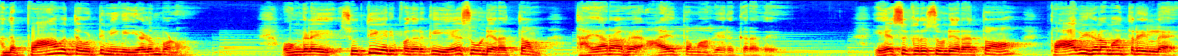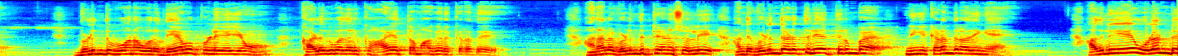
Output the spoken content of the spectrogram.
அந்த பாவத்தை விட்டு நீங்கள் எழும்பணும். உங்களை சுத்திகரிப்பதற்கு இயேசுடைய ரத்தம் தயாராக ஆயத்தமாக இருக்கிறது. இயேசு கிறிஸ்துடைய ரத்தம் பாவிகளை மாத்திரம் இல்லை. விழுந்து போன ஒரு தேவ பிள்ளையையும் கழுகுவதற்கு ஆயத்தமாக இருக்கிறது. அதனால் விழுந்துட்டேன்னு சொல்லி அந்த விழுந்த இடத்துலையே திரும்ப நீங்கள் கிடந்துடாதீங்க அதுலேயே உழண்டு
